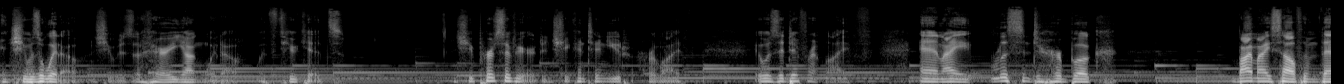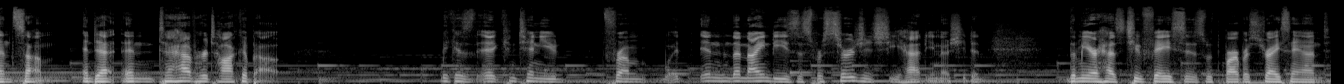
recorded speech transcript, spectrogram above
And she was a widow. and She was a very young widow with two kids. She persevered and she continued her life. It was a different life. And I listened to her book by myself and then some. And to, and to have her talk about because it continued from in the 90s this resurgence she had you know she did the mirror has two faces with barbara streisand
